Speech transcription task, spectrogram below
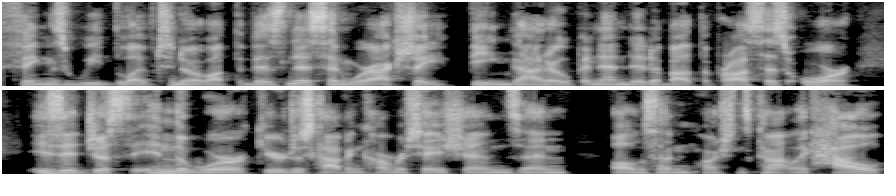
things we'd love to know about the business and we're actually being that open-ended about the process or is it just in the work you're just having conversations and all of a sudden questions come out like how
